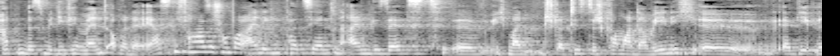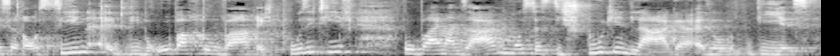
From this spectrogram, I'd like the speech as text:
hatten das Medikament auch in der ersten Phase schon bei einigen Patienten eingesetzt. Äh, ich meine, statistisch kann man da wenig Ergebnisse rausziehen. Die Beobachtung war recht positiv, wobei man sagen muss, dass die Studienlage, also die jetzt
